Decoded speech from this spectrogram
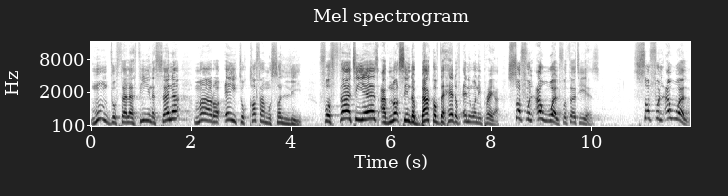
منذ ثلاثين سنة ما رأيت قفا مصلي. For 30 years, I've not seen the back of the head of anyone in prayer. Saful awwal for 30 years. Saful awwal.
